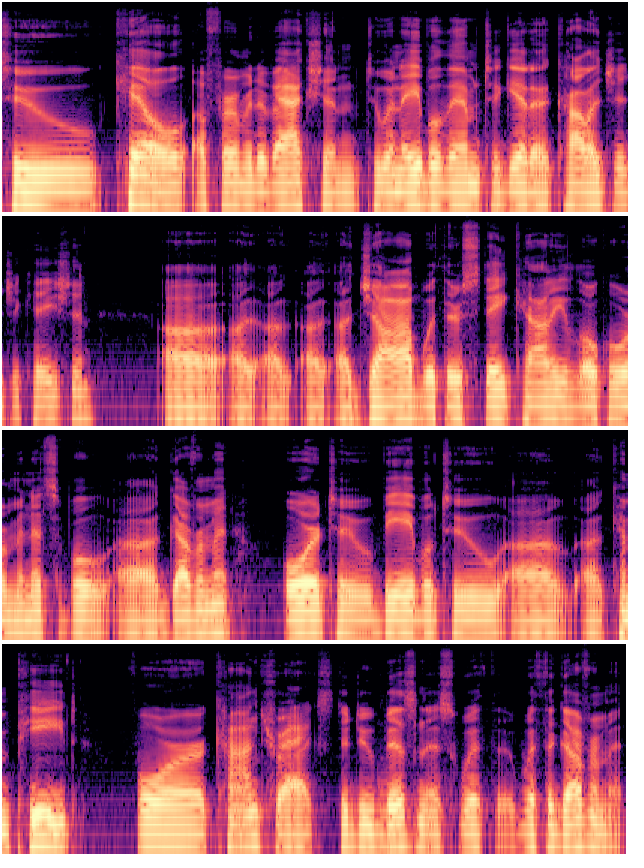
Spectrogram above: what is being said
to kill affirmative action to enable them to get a college education, uh, a, a, a- a job with their state, county, local, or municipal uh, government, or to be able to uh, uh, compete for contracts to do business with with the government.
